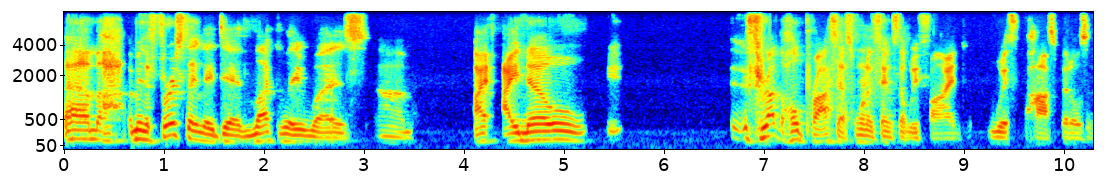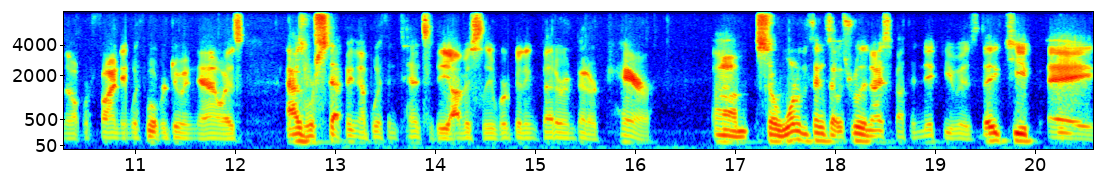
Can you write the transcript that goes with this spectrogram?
Um, I mean, the first thing they did, luckily, was um, I I know throughout the whole process, one of the things that we find with hospitals and what we're finding with what we're doing now is as we're stepping up with intensity, obviously we're getting better and better care. Um, so one of the things that was really nice about the NICU is they keep a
